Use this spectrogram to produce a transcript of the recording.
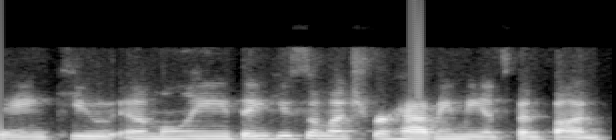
Thank you, Emily. Thank you so much for having me. It's been fun.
